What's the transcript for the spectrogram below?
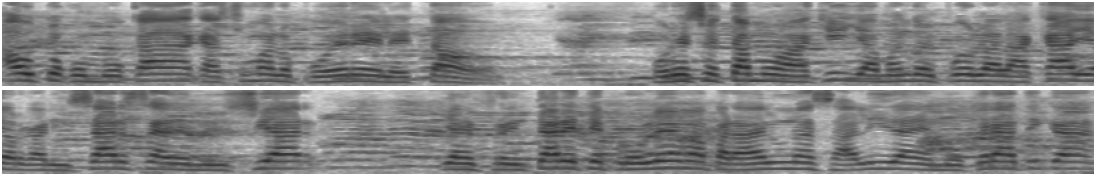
autoconvocada que asuma los poderes del Estado. Por eso estamos aquí llamando al pueblo a la calle a organizarse, a denunciar y a enfrentar este problema para darle una salida democrática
